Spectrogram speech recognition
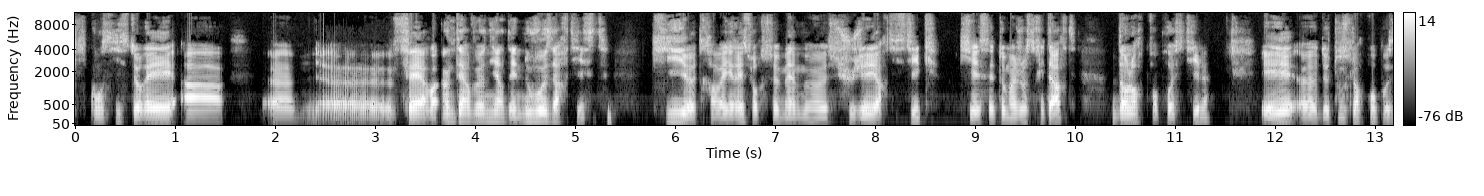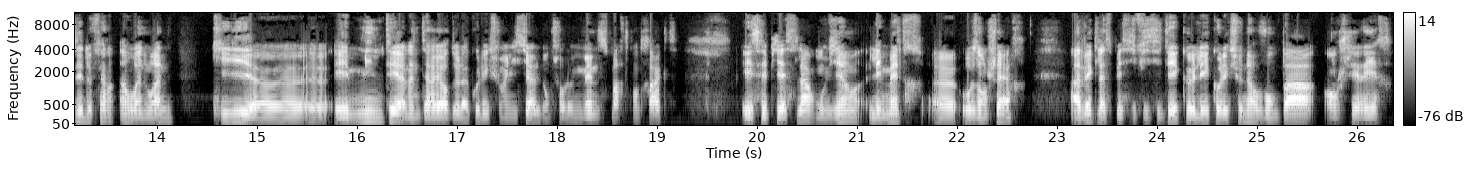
qui consisterait à faire intervenir des nouveaux artistes qui euh, travailleraient sur ce même sujet artistique, qui est cet hommage au street art, dans leur propre style, et de tous leur proposer de faire un one-one qui est minté à l'intérieur de la collection initiale, donc sur le même smart contract. Et ces pièces-là, on vient les mettre aux enchères avec la spécificité que les collectionneurs vont pas enchérir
